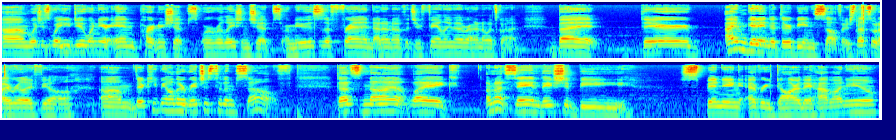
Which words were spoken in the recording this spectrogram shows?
um, which is what you do when you're in partnerships or relationships, or maybe this is a friend. I don't know if it's your family member. I don't know what's going on, but they're. I'm getting that they're being selfish. That's what I really feel. Um, they're keeping all their riches to themselves. That's not like I'm not saying they should be spending every dollar they have on you.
